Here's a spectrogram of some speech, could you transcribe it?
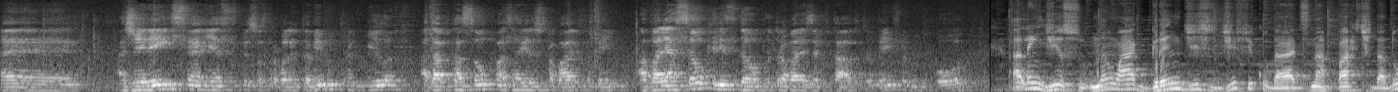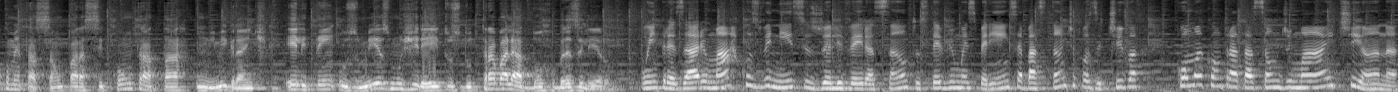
é, a gerência e essas pessoas trabalhando também muito tranquila, adaptação com as regras de trabalho também, avaliação que eles dão para o trabalho executado também foi muito boa. Além disso, não há grandes dificuldades na parte da documentação para se contratar um imigrante. Ele tem os mesmos direitos do trabalhador brasileiro. O empresário Marcos Vinícius de Oliveira Santos teve uma experiência bastante positiva com a contratação de uma haitiana.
